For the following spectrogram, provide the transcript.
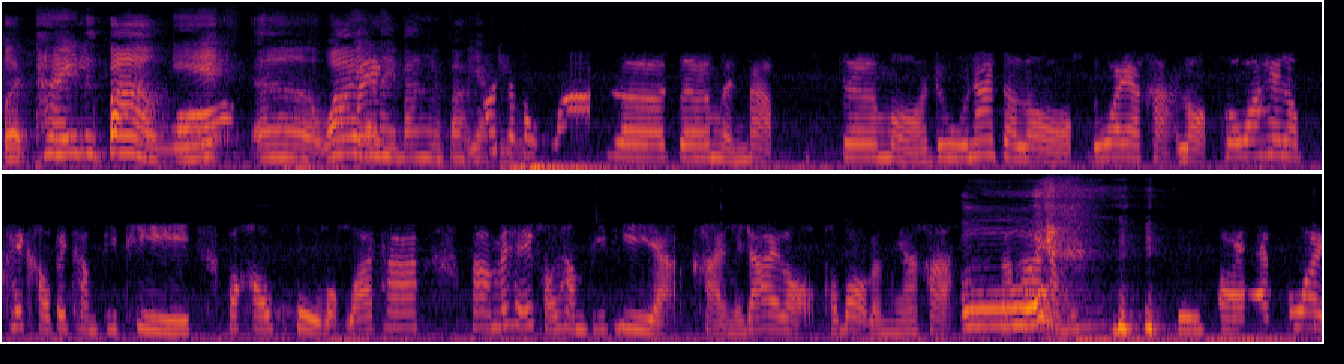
เปิดไพ่หรือเปล่าอย่างงี้ เออไหว่าอะไรบ้างหรือเปล่าอยากก็จะบรู้อกว่าเจอเจอเหมือนแบบ เจอหมอดูน่าจะหลอกด้วยอะค่ะ หลอกเพื่อว่าให้เราให้เขาไปทำพิธี เพราะเขาขู่บอกว่าถ้า ถ้าไม่ให้เขาทำพิธีอะขายไม่ได้หรอกเขาบอกแบบเนี้ยค่ะ โอ้แล้วถ้าย ทำพิธีดูแพ้ด้วย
